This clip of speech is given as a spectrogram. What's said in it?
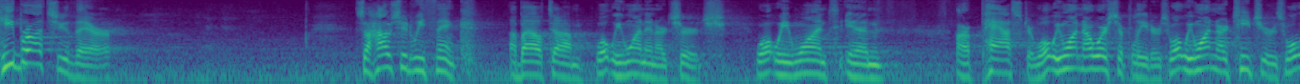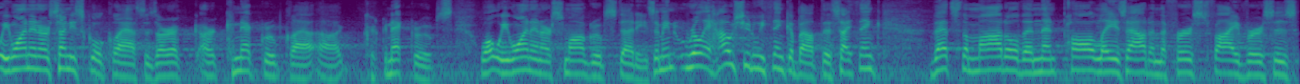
He brought you there. So, how should we think about um, what we want in our church, what we want in our pastor, what we want in our worship leaders, what we want in our teachers, what we want in our Sunday school classes, our, our connect, group uh, connect groups, what we want in our small group studies. I mean, really, how should we think about this? I think that's the model then, then Paul lays out in the first five verses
